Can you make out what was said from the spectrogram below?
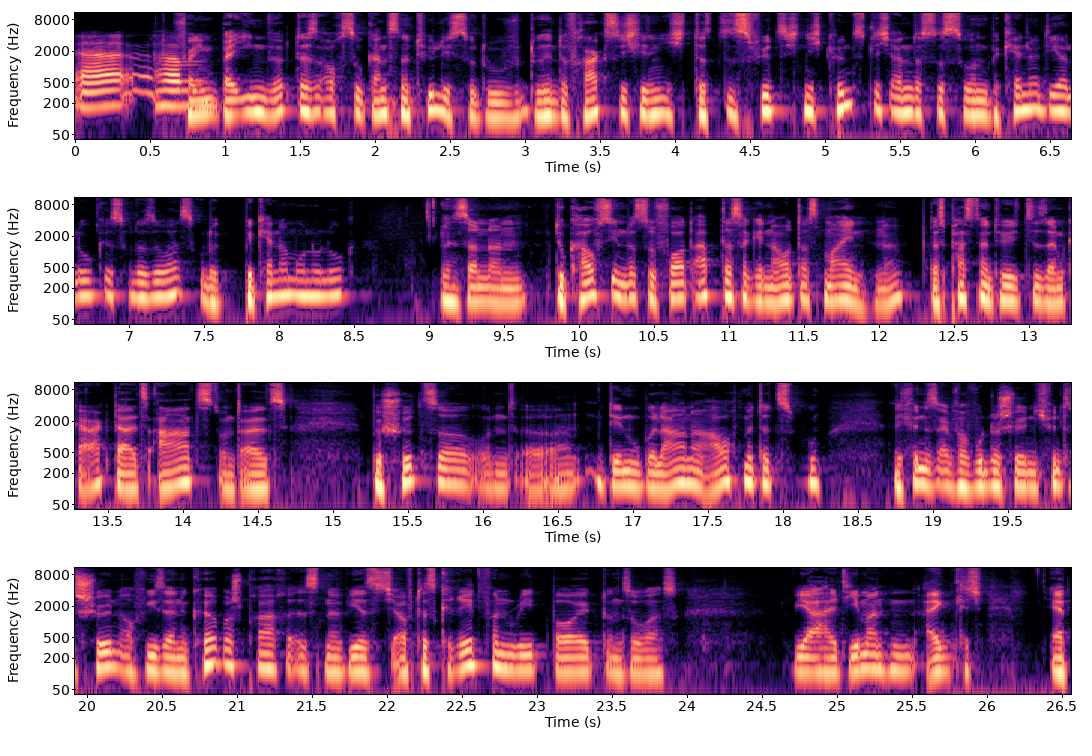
ja, ähm, Vor allem bei ihm wirkt das auch so ganz natürlich so. Du, du hinterfragst dich nicht, das, das fühlt sich nicht künstlich an, dass das so ein Bekennerdialog ist oder sowas oder Bekennermonolog, sondern du kaufst ihm das sofort ab, dass er genau das meint. Ne? Das passt natürlich zu seinem Charakter als Arzt und als Beschützer und äh, den Ubulaner auch mit dazu. Ich finde es einfach wunderschön. Ich finde es schön, auch wie seine Körpersprache ist, ne? wie er sich auf das Gerät von Reed beugt und sowas. Wie er halt jemanden eigentlich, er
